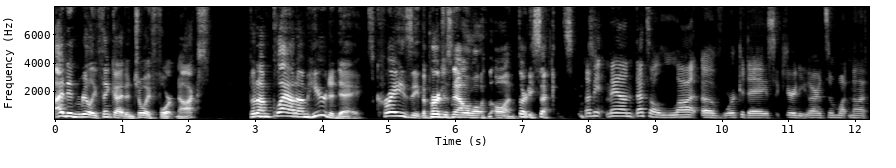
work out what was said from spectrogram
I didn't really think I'd enjoy Fort Knox, but I'm glad I'm here today. It's crazy. The purge is now on 30 seconds. I mean, man, that's a lot of workaday security guards and whatnot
